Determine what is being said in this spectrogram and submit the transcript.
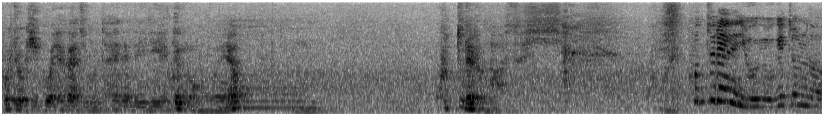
보조 기구 해가지고 다 했는데 이게 1등 먹은 거예요. 음. 콧뚜레로 나왔어. 씨. 콧뚜레는 요 요게 좀 더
